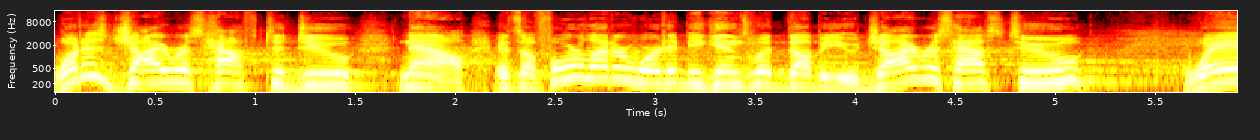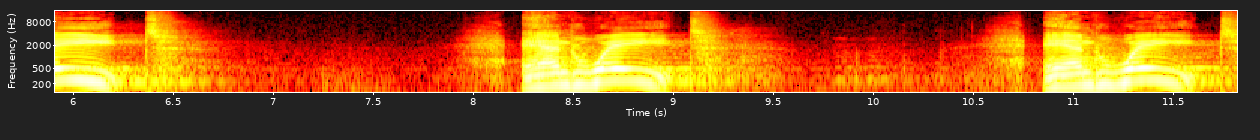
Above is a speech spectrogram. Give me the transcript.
what does Jairus have to do now? It's a four letter word, it begins with W. Jairus has to wait. And wait. And wait.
